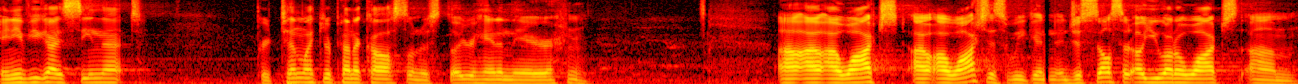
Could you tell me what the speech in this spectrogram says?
Any of you guys seen that? Pretend like you're Pentecostal and just throw your hand in the air. uh, I, I, watched, I, I, watched this weekend, and Giselle said, Oh, you ought to watch um,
